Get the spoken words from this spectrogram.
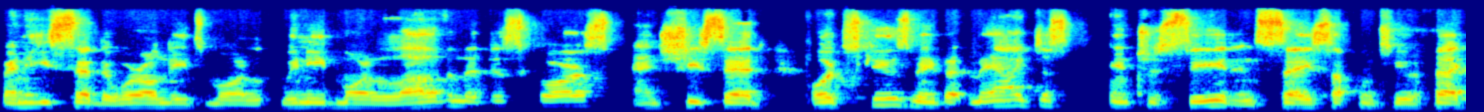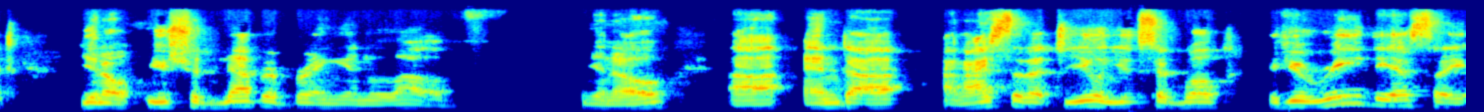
when he said the world needs more, we need more love in the discourse. And she said, Oh, excuse me, but may I just intercede and say something to the effect, you know, you should never bring in love, you know? Uh, and uh, and I said that to you, and you said, well, if you read the essay,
